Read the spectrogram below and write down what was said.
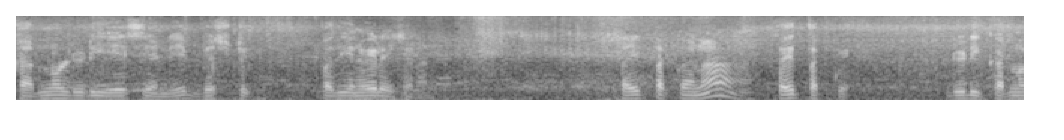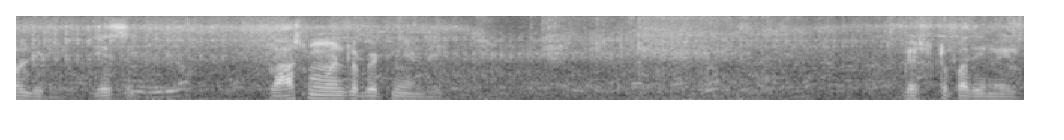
కర్నూలు డిడి ఏసీ అండి బెస్ట్ పదిహేను వేలు వేసానండి సైజ్ తక్కువైనా సైజ్ తక్కువే. DD Kurnool DD AC last మూమెంట్లో పెట్టినాయండి. బెస్ట్ పదిహేను వేలు.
